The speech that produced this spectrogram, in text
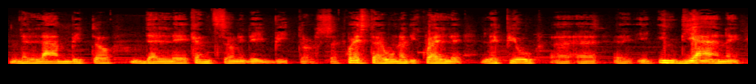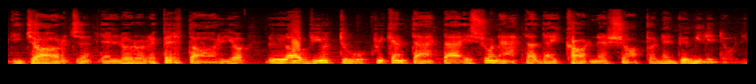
nell'ambito delle canzoni dei Beatles. Questa è una di quelle le più indiane di George del loro repertorio, Love You Too, qui cantata cantata e suonata dai Corner Shop nel 2012.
